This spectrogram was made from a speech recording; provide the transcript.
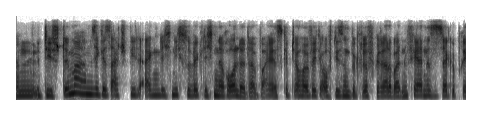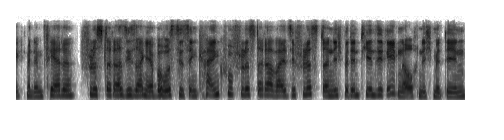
Ähm, die Stimme, haben Sie gesagt, spielt eigentlich nicht so wirklich eine Rolle dabei. Es gibt ja häufig auch diesen Begriff, gerade bei den Pferden ist es ja geprägt mit dem Pferdeflüsterer. Sie sagen ja bewusst, Sie sind kein Kuhflüsterer, weil Sie flüstern nicht mit den Tieren, Sie reden auch nicht mit denen.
